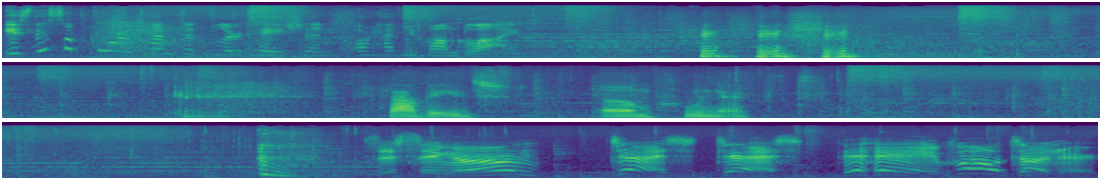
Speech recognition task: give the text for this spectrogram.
Is this a poor attempt at flirtation, or have you gone blind? Savage. Um, who next? Is this thing on? Test, test. Hey, Vault Hunter,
